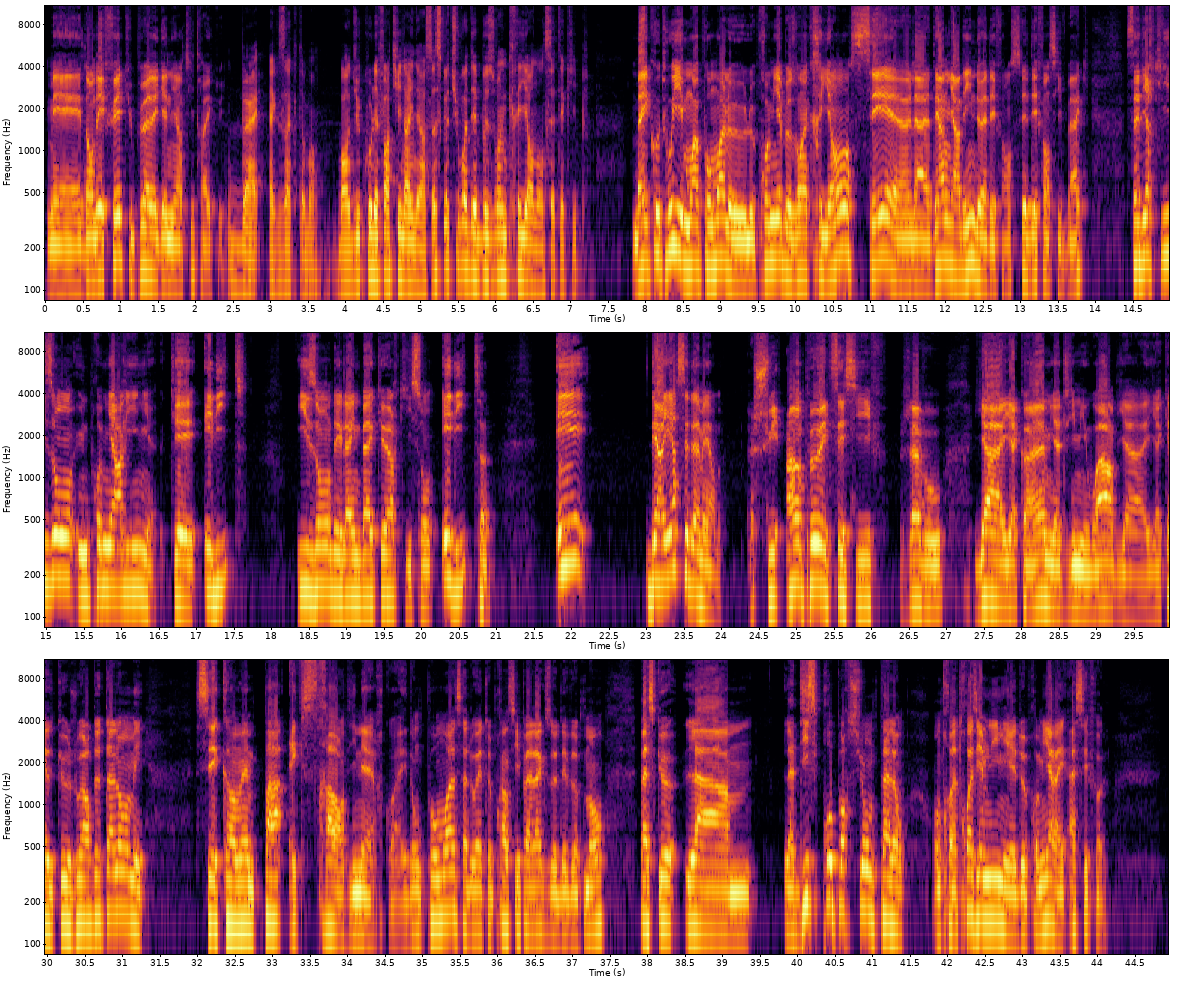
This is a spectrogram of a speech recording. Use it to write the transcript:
Mais dans des faits, tu peux aller gagner un titre avec lui. Ben, exactement. Bon, du coup, les 49ers, est-ce que tu vois des besoins criants dans cette équipe? Bah écoute, oui, moi pour moi, le, le premier besoin criant, c'est euh, la dernière ligne de la défense, c'est defensive back. C'est-à-dire qu'ils ont une première ligne qui est élite, ils ont des linebackers qui sont élites, et derrière, c'est de la merde. Je suis un peu excessif, j'avoue. Il y a, y a quand même, il y a Jimmy Ward, il y a, quelques joueurs de talent, mais c'est quand même pas extraordinaire, quoi. Et donc, pour moi, ça doit être le principal axe de développement, parce que la, disproportion de talent entre la troisième ligne et les deux premières est assez folle.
